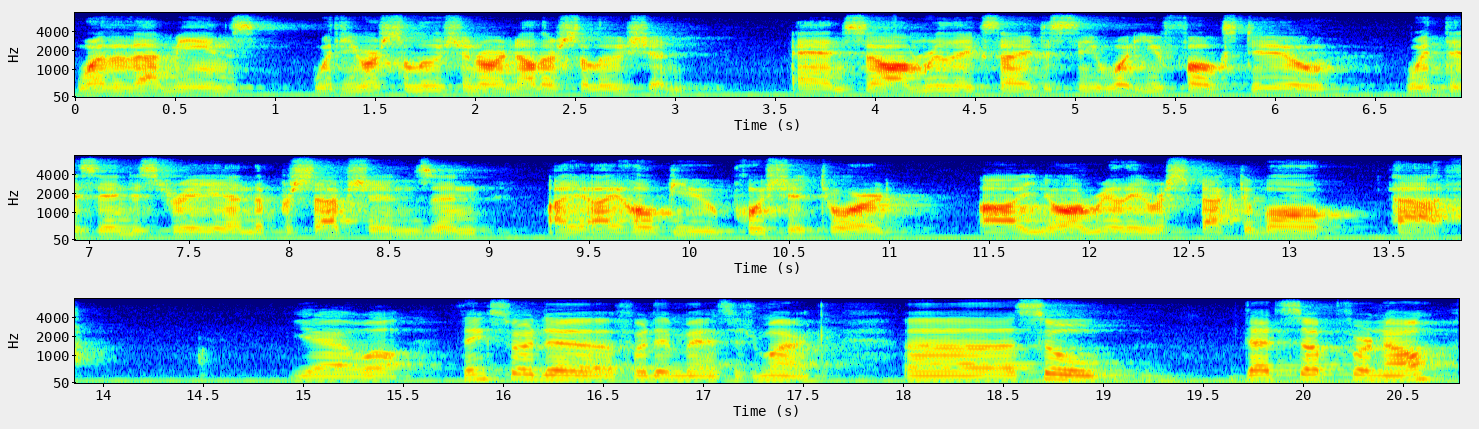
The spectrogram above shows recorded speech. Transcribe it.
whether that means with your solution or another solution. And so I'm really excited to see what you folks do with this industry and the perceptions, and I, I hope you push it toward, uh, you know, a really respectable path. Yeah, well, thanks for the for the message, Mark. Uh, so that's up for now.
